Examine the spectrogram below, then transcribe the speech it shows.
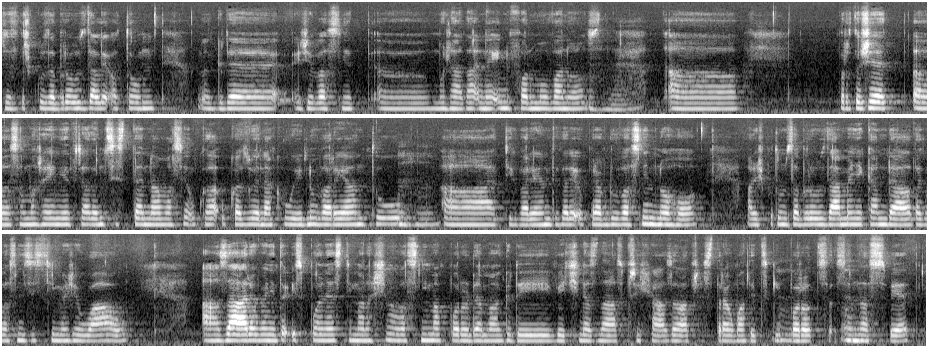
že se trošku zabrouzdali o tom, kde, že vlastně uh, možná ta neinformovanost uh-huh. a protože uh, samozřejmě třeba ten systém nám vlastně ukazuje nějakou jednu variantu uh-huh. a těch variant je tady opravdu vlastně mnoho. A když potom zabrouzdáme někam dál, tak vlastně zjistíme, že wow. A zároveň je to i spojené s těma našimi vlastníma porodama, kdy většina z nás přicházela přes traumatický uh-huh. porod sem uh-huh. na svět.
